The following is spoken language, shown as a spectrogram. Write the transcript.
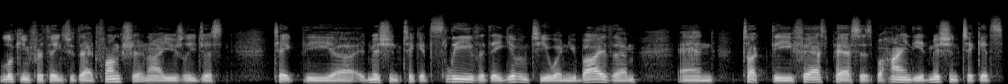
looking for things with that function. I usually just take the uh, admission ticket sleeve that they give them to you when you buy them and tuck the fast passes behind the admission tickets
